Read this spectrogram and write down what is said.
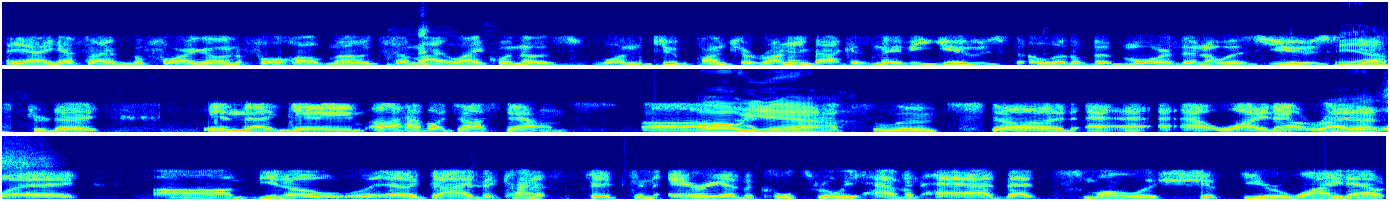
Yeah, I guess I, before I go into full hope mode, some might like when those one-two punch at running back is maybe used a little bit more than it was used yeah. yesterday in that game. Uh, how about Josh Downs? Uh, oh yeah, absolute stud at, at, wideout right yes. away. Um, you know, a guy that kind of fits an area the Colts really haven't had that smallish, shiftier wideout.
